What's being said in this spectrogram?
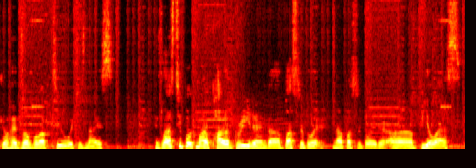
Go ahead level up too, which is nice. His last two Pokemon are Pot of Greed and uh, Buster Blade. Not Buster Blade, uh, BLS.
